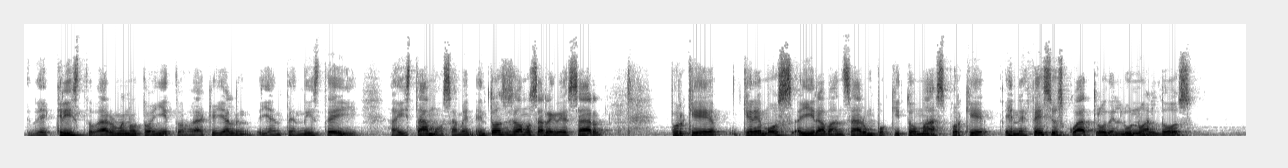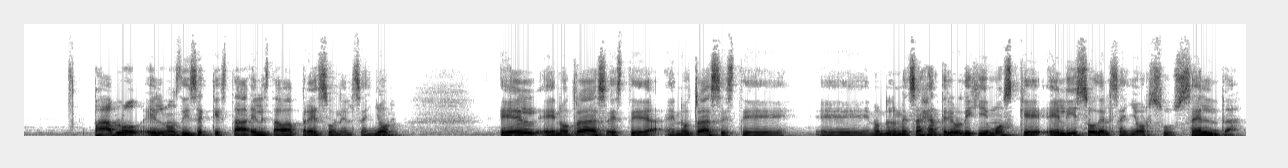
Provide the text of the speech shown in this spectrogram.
de Cristo, ¿verdad, hermano Toñito? ¿verdad? Que ya, ya entendiste y ahí estamos, amén. Entonces vamos a regresar porque queremos ir a avanzar un poquito más, porque en Efesios 4 del 1 al 2, Pablo, él nos dice que está, él estaba preso en el Señor. Él en otras, este, en otras, este, eh, en el mensaje anterior dijimos que él hizo del Señor su celda.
